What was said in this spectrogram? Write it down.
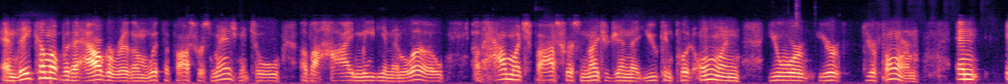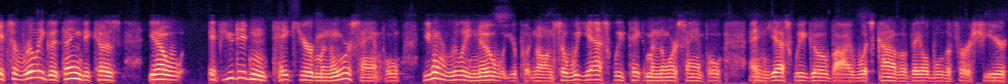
And they come up with an algorithm with the phosphorus management tool of a high, medium, and low of how much phosphorus and nitrogen that you can put on your your your farm. And it's a really good thing because you know if you didn't take your manure sample, you don't really know what you're putting on. So we yes, we take a manure sample, and yes, we go by what's kind of available the first year.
